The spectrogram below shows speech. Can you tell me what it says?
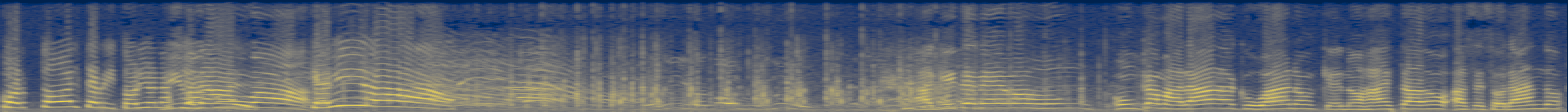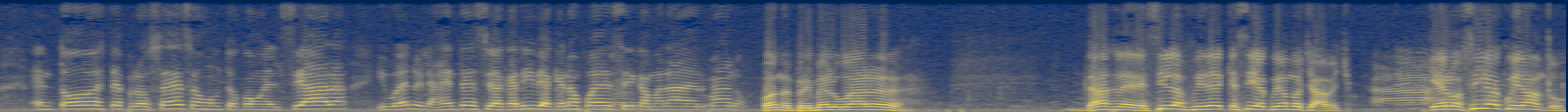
por todo el territorio ¡Viva nacional. Cuba! ¡Que viva! Aquí tenemos un, un camarada cubano que nos ha estado asesorando en todo este proceso junto con el Ciara y bueno, y la gente de Ciudad Caribia. ¿Qué nos puede decir, camarada, hermano? Bueno, en primer lugar, eh, darle, decirle a Fidel que siga cuidando a Chávez, que lo siga cuidando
